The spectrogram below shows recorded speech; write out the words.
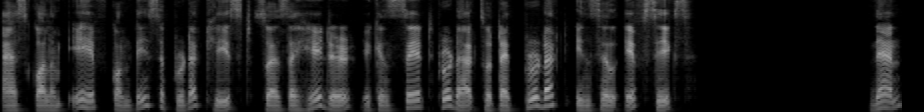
as column F contains the product list, so as the header, you can set product. So type product in cell F6. Then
